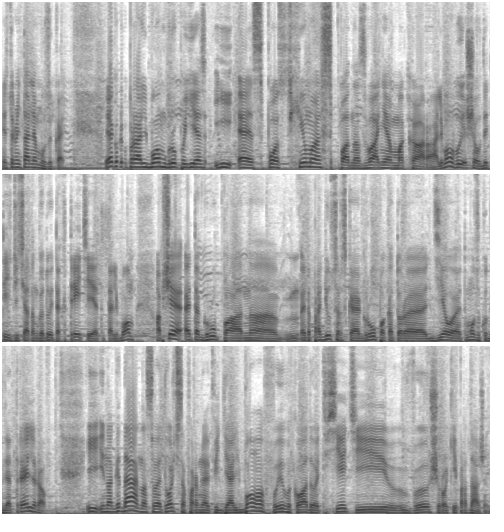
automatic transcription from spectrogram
инструментальной музыкой. Я говорю про альбом группы ES, ES Posthumous под названием Макара. Альбом вышел в 2010 году, это третий этот альбом. Вообще, эта группа, она, это продюсерская группа, которая делает музыку для трейлеров. И иногда она свое творчество оформляет в виде альбомов и выкладывает в сеть и в широкие продажи.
